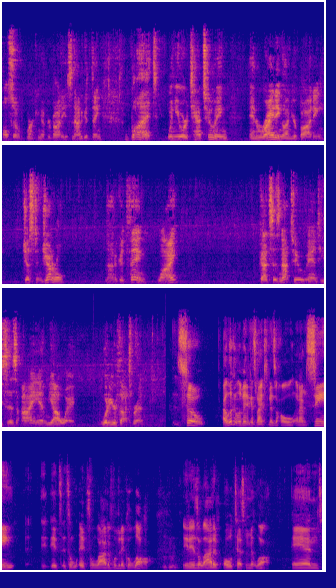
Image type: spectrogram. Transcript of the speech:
also marking up your body is not a good thing. But when you are tattooing and writing on your body, just in general, not a good thing. Why? God says not to, and He says, "I am Yahweh." What are your thoughts, Brad? So I look at Leviticus 19 as a whole, and I'm seeing it's it's a it's a lot of Levitical law. Mm-hmm. It is a lot of Old Testament law, and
